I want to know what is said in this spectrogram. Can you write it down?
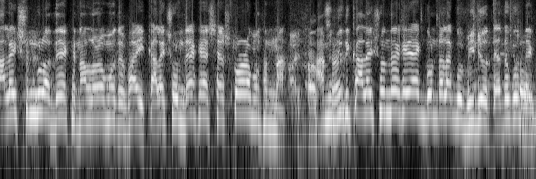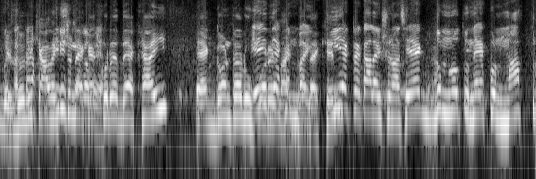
কালেকশনগুলো দেখেন আল্লাহর মধ্যে ভাই কালেকশন দেখে শেষ করার মতন না। আমি আচ্ছা। যদি কালেকশন দেখে এক ঘণ্টা লাগবে ভিডিওতে এতক্ষণ দেখবেন যদি কালেকশন এক করে দেখাই এক ঘণ্টার উপরে দেখেন ভাই দেখেন। কি একটা কালেকশন আছে একদম নতুন এখন মাত্র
